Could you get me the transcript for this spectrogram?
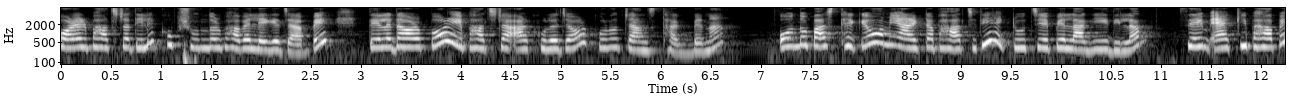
পরের ভাজটা দিলে খুব সুন্দরভাবে লেগে যাবে। তেলে দেওয়ার পর এই ভাজটা আর খুলে যাওয়ার কোনো চান্স থাকবে না। অন্য পাশ থেকেও আমি আরেকটা ভাজ দিয়ে একটু চেপে লাগিয়ে দিলাম। সেম একইভাবে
